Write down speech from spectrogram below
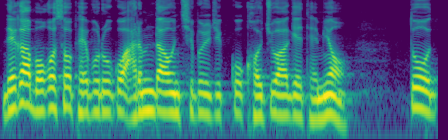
내가 먹어서 배부르고 아름다운 집을 짓고 거주하게 되며 또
